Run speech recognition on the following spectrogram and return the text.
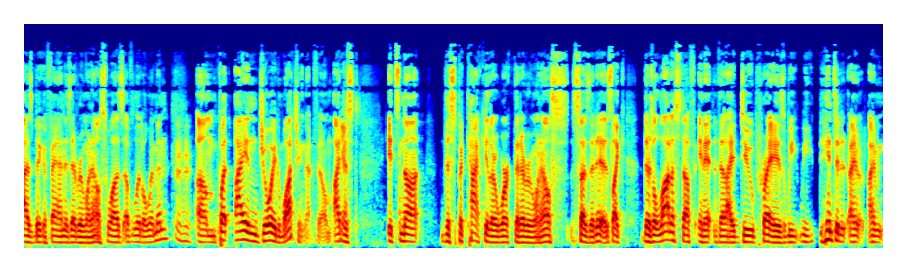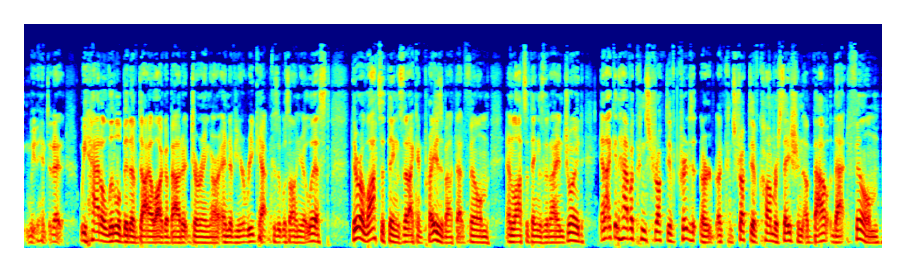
as big a fan as everyone else was of Little Women. Um, but I enjoyed watching that film. I just, it's not the spectacular work that everyone else says it is. Like, there's a lot of stuff in it that I do praise. We we hinted at, I, I we hinted at, we had a little bit of dialogue about it during our end of year recap because it was on your list. There are lots of things that I can praise about that film and lots of things that I enjoyed, and I can have a constructive criti- or a constructive conversation about that film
